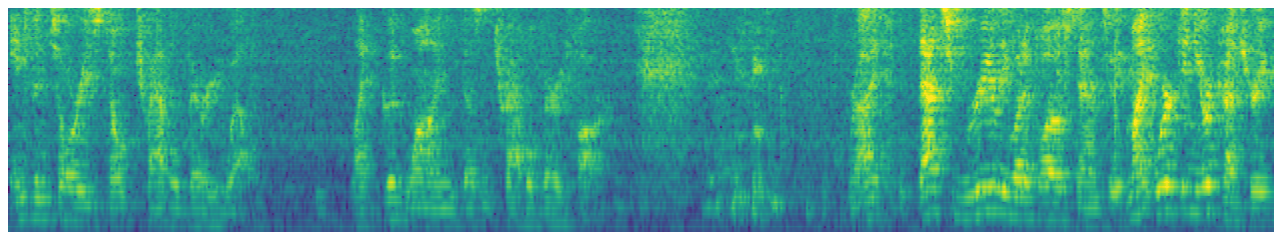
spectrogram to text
inventories don't travel very well. like good wine, doesn't travel very far. Right? That's really what it boils down to. It might work in your country,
